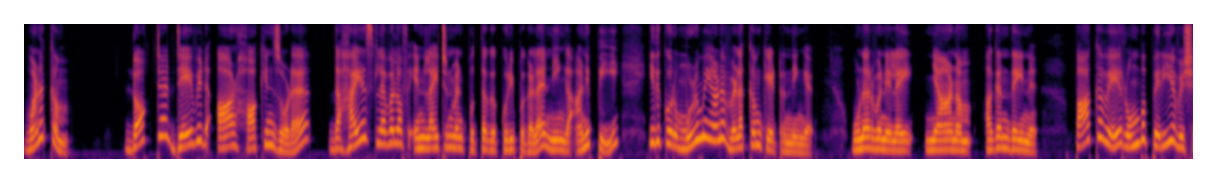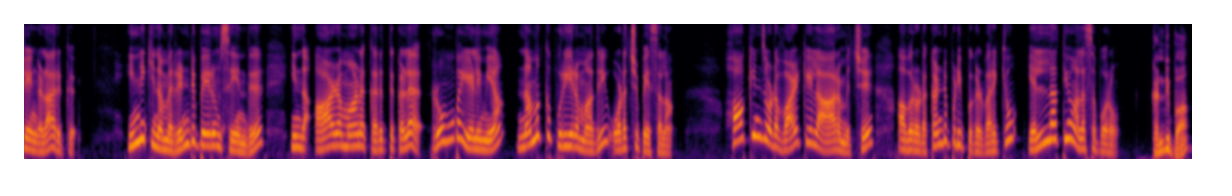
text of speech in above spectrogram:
வணக்கம். Doctor David R ஹாக்கின்ஸோட the highest level of enlightenment புத்தக குறிப்புகளை நீங்க அனுப்பி இதுக்கு ஒரு முழுமையான விளக்கம் கேட்டிருந்தீங்க. உணர்வு நிலை ஞானம் அகந்தைன்னு பார்க்கவே ரொம்ப பெரிய விஷயங்களா இருக்கு. இன்னைக்கு நம்ம ரெண்டு பேரும் சேர்ந்து இந்த ஆழமான கருத்துக்களை ரொம்ப எளிமையா நமக்கு புரியற மாதிரி உடைச்சு பேசலாம். ஹாக்கின்ஸோட வாழ்க்கையில ஆரம்பிச்சு அவரோட கண்டுபிடிப்புகள் வரைக்கும் எல்லாத்தையும் அலச போறோம். கண்டிப்பா.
